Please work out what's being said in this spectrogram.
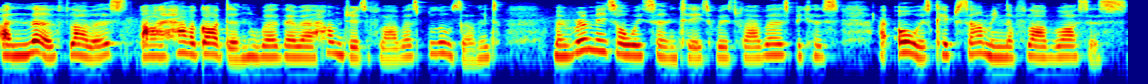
I love flowers. I have a garden where there are hundreds of flowers blossomed. My room is always scented with flowers because I always keep some in the flower vases.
